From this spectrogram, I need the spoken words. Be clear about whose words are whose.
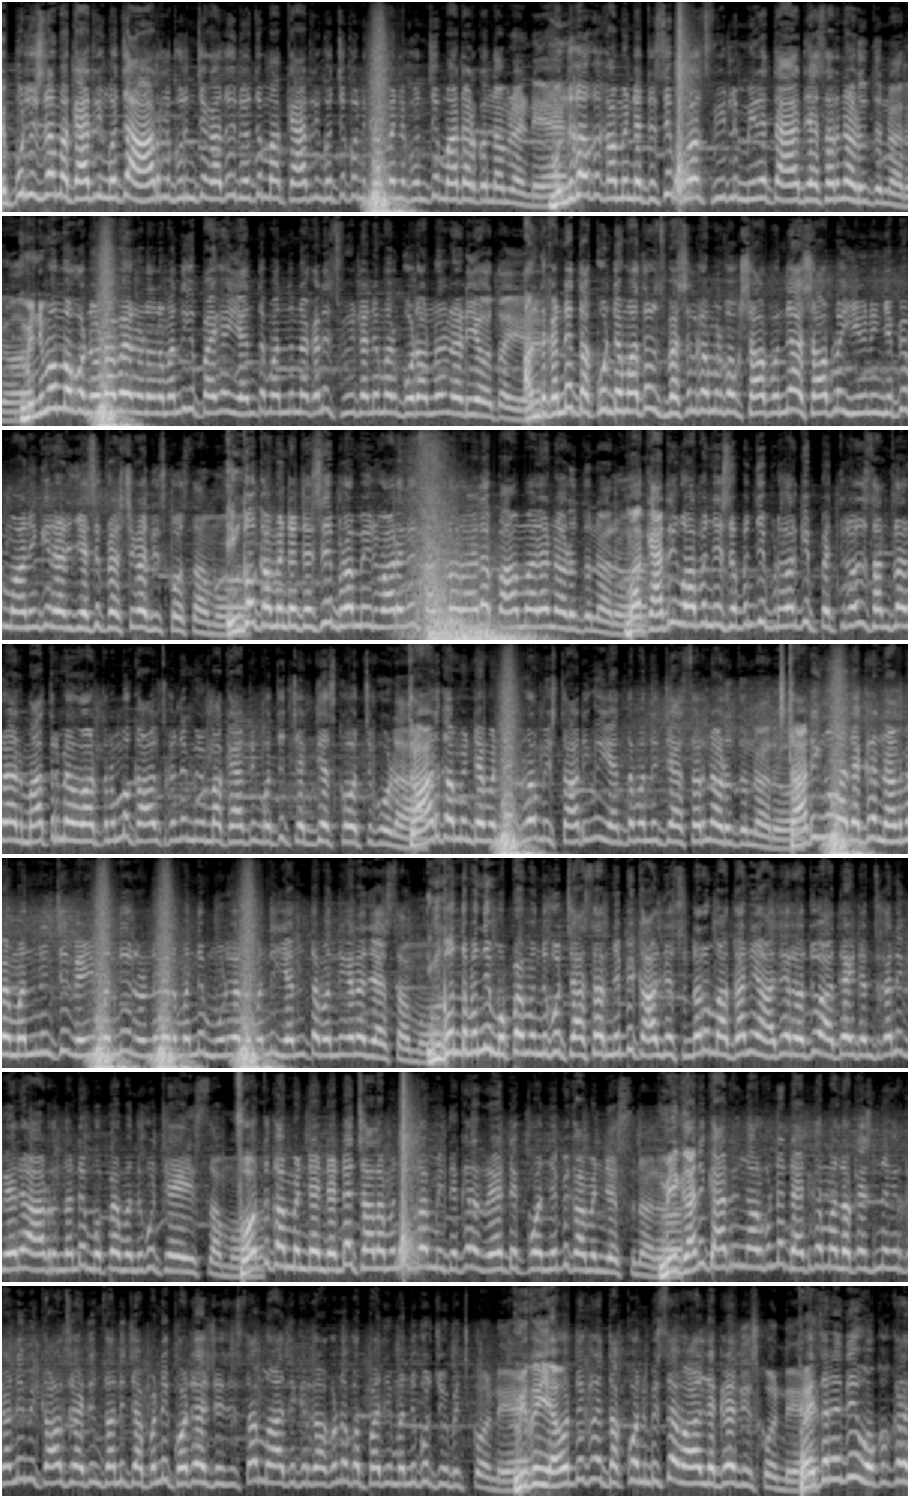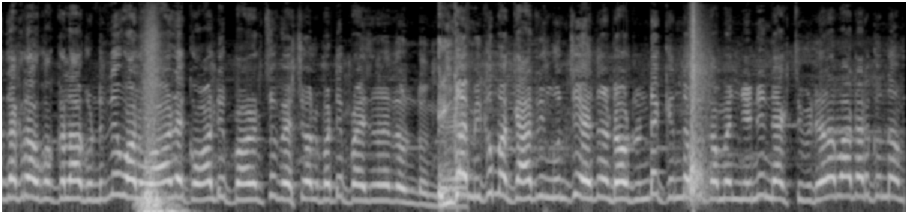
Speaker 1: ఎప్పుడు చూసినా మా క్యాటరింగ్ వచ్చి ఆర్డర్ల గురించే కాదు ఈ రోజు మా క్యాటరింగ్ వచ్చి కొన్ని కమెంట్ల గురించి మాట్లాడుకుందాం రండి. ముందుగా ఒక కమెంట్ వచ్చేసి బ్రో స్వీట్లు మీరే తయారు చేస్తారని అడుగుతున్నారు. మినిమం ఒక నూట యాభై రెండు వందల మందికి పైగా ఎంత మంది ఉన్నా కానీ స్వీట్లు అన్ని మన గోడౌన్లో రెడీ అవుతాయి. అందుకంటే తక్కువ ఉంటే మాత్రం స్పెషల్గా మనకు ఒక షాప్ ఉంది. ఆ షాప్లో ఈవినింగ్ చెప్పి మార్నింగ్కి రెడీ చేసి ఫ్రెష్గా తీసుకొస్తాము. ఇంకో కమెంట్ వచ్చేసి బ్రో మీరు వాడేది సన్ఫ్లవర్ ఆయిల్ పామ్ ఆయిల్ అని అడుగుతున్నారు. మా క్యాటరింగ్ ఓపెన్ చేసినప్పటి నుంచి ఇప్పటి వరకు ప్రతిరోజు సన్ఫ్లవర్ ఆయిల్ మాత్రమే వాడుతున్నాము. కావాల్సుకుంటే మీరు మా క్యాటరింగ్ వచ్చి చెక్ చేసుకోవచ్చు కూడా. థర్డ్ కమెంట్ ఏమంటే బ్రో మీ స్టార్టింగ్ ఎంత మంది చేస్తారని అడుగుతున్నారు. స్టార్టింగ్ మా దగ్గర నలభై మంది నుంచి వెయ్యి మంది రెండు వేల మంది మూడు వేల మంది ఎంత మందికైనా చేస్తాము. ఇంకొంతమంది ముప్పై మంది కూడా చేస్తారని చెప్పి కాల్ చేస్తుంటారు. మాకు కానీ అదే రోజు అదే ఐటమ్స్ కానీ వేరే ఆర్డర్ ఉందంటే ముప్పై మంది కూడా చేయిస్తాము. ఫోర్త్ కామెంట్ ఏంటంటే చాలా మంది బ్రో మీ దగ్గర రేట్ ఎక్కువ అని చెప్పి కామెంట్ చేస్తున్నారు. మీ కానీ క్యాటరింగ్ కాకుండా డైరెక్ట్గా మా లొకేషన్ దగ్గర కానీ మీకు కావాల్సిన ఐటమ్స్ అన్ని చెప్పండి కొటేజ్ చేసి ఇస్తాం. మా దగ్గర కాకుండా ఒక పది మంది కూడా చూపించుకోండి. మీకు ఎవరి దగ్గర తక్కువ అనిపిస్తే వాళ్ళ దగ్గరే తీసుకోండి. ప్రైస్ అనేది ఒక్కొక్కరి దగ్గర ఒక్కొక్కలాగా ఉంటుంది. వాళ్ళు వాడే క్వాలిటీ ప్రొడక్ట్స్ ఫెస్టివల్ బట్టి ప్రైస్ అనేది ఉంటుంది. ఇంకా మీకు మా క్యాటరింగ్ గురించి ఏదైనా డౌట్ ఉంటే కింద కమెంట్ చేయండి. నెక్స్ట్ వీడియోలో మాట్లాడుకుందాం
